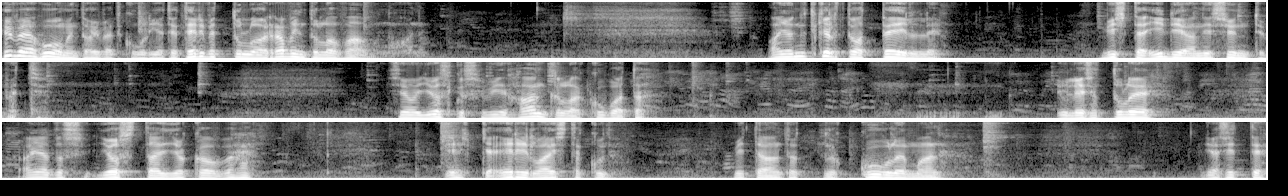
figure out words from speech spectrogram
Hyvää huomenta, hyvät kuulijat, ja tervetuloa ravintolavaunuun. Aion nyt kertoa teille, mistä ideani syntyvät. Se on joskus hyvin hankala kuvata. Yleensä tulee ajatus jostain, joka on vähän ehkä erilaista kuin mitä on tottunut kuulemaan. Ja sitten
